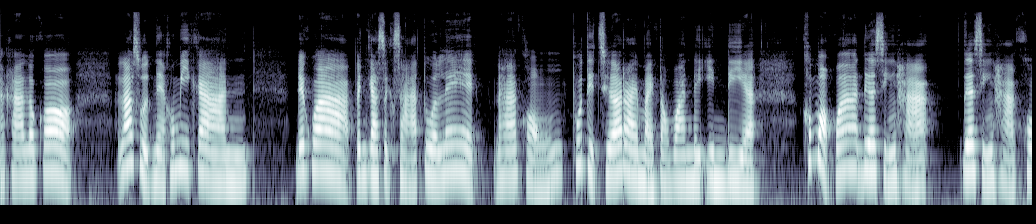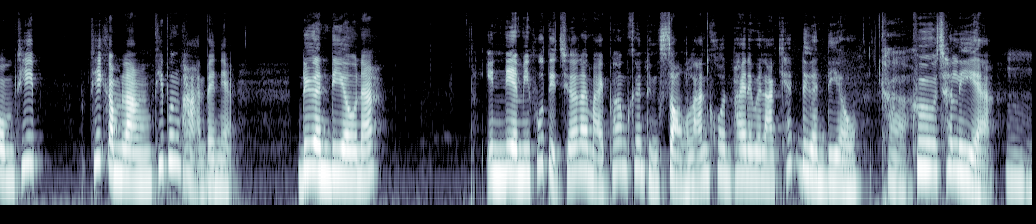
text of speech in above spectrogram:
นะคะ แล้วก็ล่าสุดเนี่ยเขามีการเรียกว่าเป็นการศึกษาตัวเลขนะคะของผู้ติดเชื้อรายใหม่ต่อวันในอินเดีย เขาบอกว่าเดือนสิงหาเดือนสิงหาคมที่ที่กำลังที่เพิ่งผ่านไปเนี่ย เดือนเดียวนะ อินเดียมีผู้ติดเชื้อรายใหม่เพิ่มขึ้นถึง2ล้านคนภายในเวลาแค่เดือนเดียวค่ะคือเฉลี่ยอืม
